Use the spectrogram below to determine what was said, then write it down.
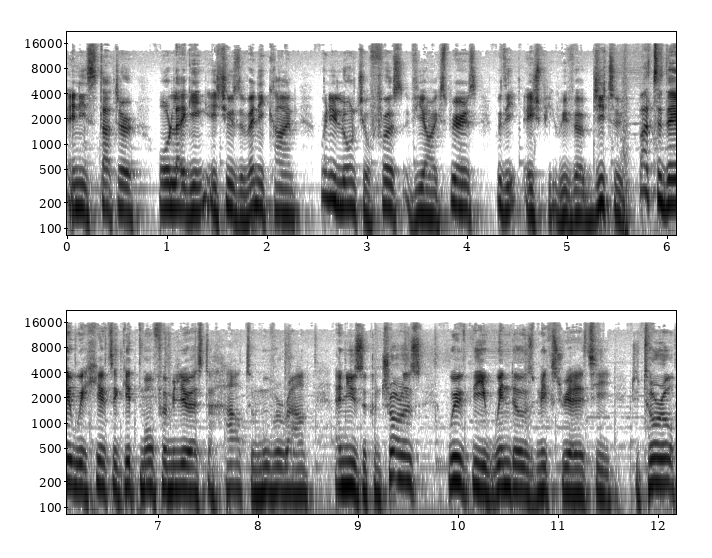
any stutter or lagging issues of any kind when you launch your first VR experience with the HP Reverb G2. But today we're here to get more familiar as to how to move around and use the controllers with the Windows Mixed Reality tutorial,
